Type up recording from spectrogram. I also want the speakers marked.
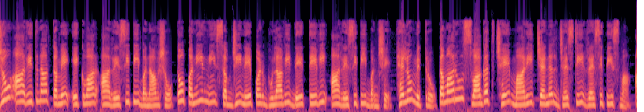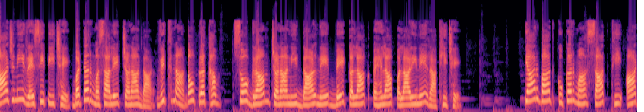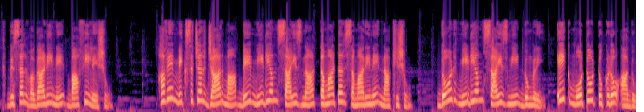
Speaker 1: જો આ રીતના તમે એકવાર આ રેસીપી બનાવશો, તો પનીરની સબ્જીને પણ ભૂલાવી દે તેવી આ રેસીપી બનશે. હેલો મિત્રો, તમારું સ્વાગત છે મારી ચેનલ જેસ્ટી રેસીપીસમાં આજની રેસીપી છે બટર મસાલે ચણા દાળ. વિથ નાન. સૌ ગ્રામ ચણાની દાળને બે કલાક પહેલા પલાળીને રાખી છે. ત્યારબાદ કુકરમાં સાતથી આઠ વિસલ વગાડીને બાફી લેશું. હવે મિક્સચર જારમાં બે મીડિયમ સાઇઝના ટમાટર સમારીને નાખીશું. દોઢ મીડિયમ સાઇઝની ડુંગળી, એક મોટો ટુકડો આદુ,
